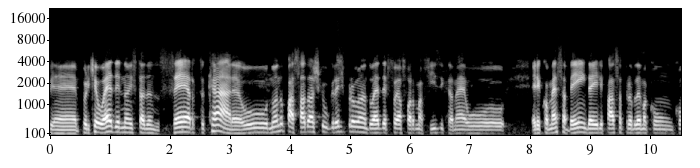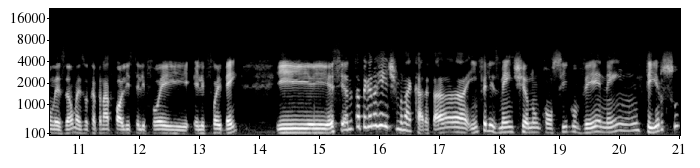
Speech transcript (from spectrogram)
É, porque o Éder não está dando certo. Cara, o, no ano passado, acho que o grande problema do Éder foi a forma física, né? O, ele começa bem, daí ele passa problema com, com lesão, mas no Campeonato Paulista ele foi, ele foi bem. E esse ano tá pegando ritmo, né, cara? Tá, infelizmente eu não consigo ver nem um terço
